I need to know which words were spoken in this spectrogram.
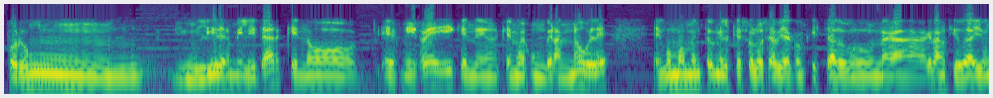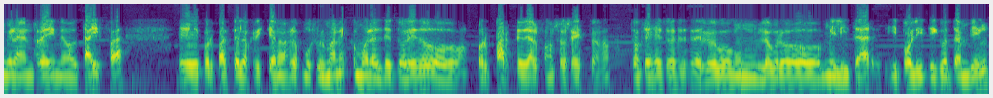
por un líder militar que no es ni rey, que no, que no es un gran noble, en un momento en el que solo se había conquistado una gran ciudad y un gran reino taifa, eh, por parte de los cristianos a los musulmanes como era el de Toledo por parte de Alfonso VI. ¿no? Entonces eso es desde luego un logro militar y político también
